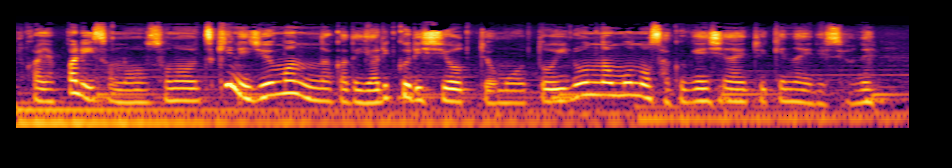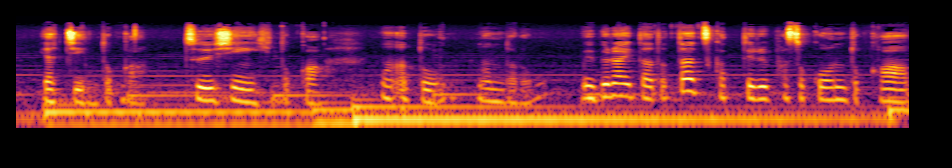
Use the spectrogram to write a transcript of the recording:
だからやっぱりそのその月20万の中でやりくりしようって思うといろんなものを削減しないといけないですよね。家賃とか通信費とか、まあ、あとなんだろう。ウェブライターだったら使ってるパソコンとか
